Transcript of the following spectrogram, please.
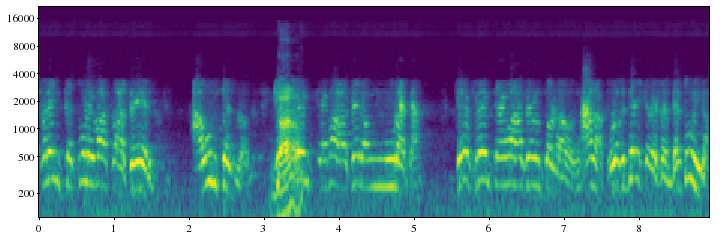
frente tú le vas a hacer a un temblor? ¿Qué frente le vas a hacer a un huracán? ¿Qué frente vas a hacer un tornado? Nada, tú lo que tienes que defender tu vida.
